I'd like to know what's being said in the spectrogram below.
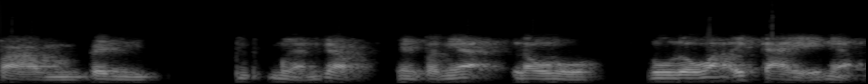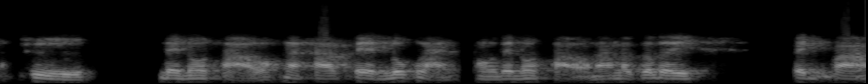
ความเป็นเหมือนกับอย่างตอนเนี้ย เรารู้แล้วว่าไอ้ไก่เนี่ย คือไดโนเสาร์นะครับ เป็นลูกหลานของไดโนเสาร์นะเราก็เลยเป็นความ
